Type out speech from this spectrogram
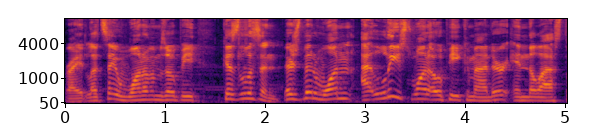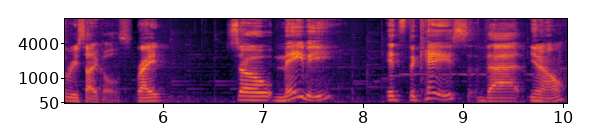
right? Let's say one of them is OP because listen there's been one at least one OP commander in the last three cycles right? So maybe it's the case that you know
